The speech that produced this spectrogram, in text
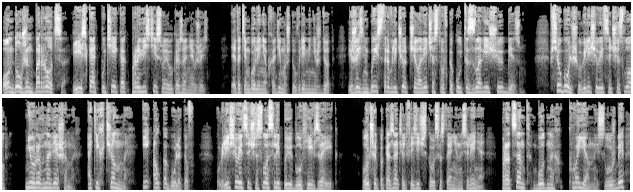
он должен бороться и искать путей, как провести свои указания в жизнь. Это тем более необходимо, что время не ждет, и жизнь быстро влечет человечество в какую-то зловещую бездну. Все больше увеличивается число неуравновешенных, отягченных и алкоголиков. Увеличивается число слепых, глухих заик. Лучший показатель физического состояния населения – процент годных к военной службе –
